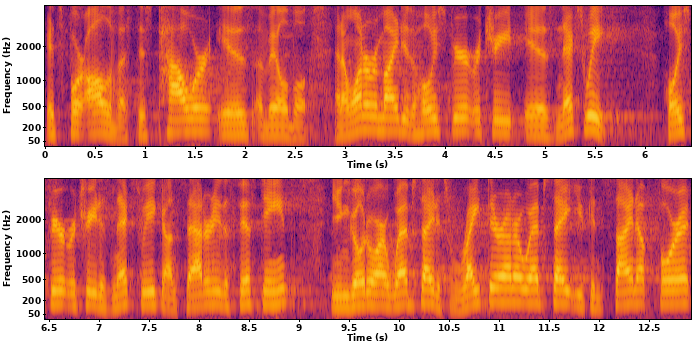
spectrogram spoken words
It's for all of us. This power is available. And I want to remind you the Holy Spirit retreat is next week. Holy Spirit retreat is next week on Saturday the 15th. You can go to our website. It's right there on our website. You can sign up for it.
